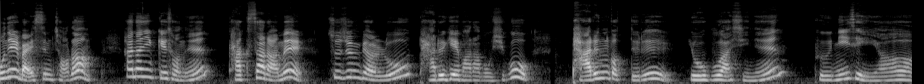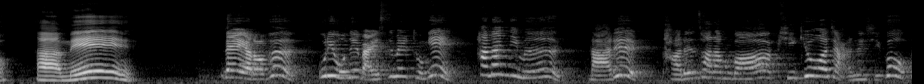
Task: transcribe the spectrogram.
오늘 말씀처럼 하나님께서는 각 사람을 수준별로 다르게 바라보시고 바른 것들을 요구하시는 분이세요. 아멘. 네, 여러분. 우리 오늘 말씀을 통해 하나님은 나를 다른 사람과 비교하지 않으시고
